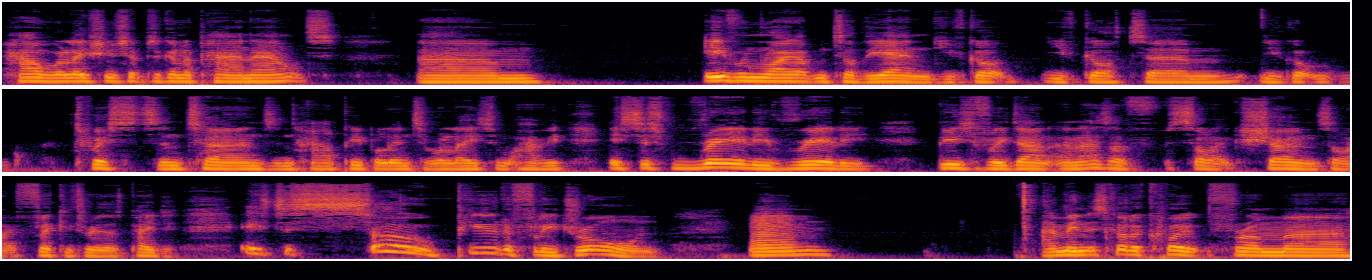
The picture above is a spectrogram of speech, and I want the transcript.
how relationships are going to pan out. Um, even right up until the end, you've got you've got um, you've got twists and turns and how people interrelate and what have you. It's just really, really beautifully done. And as I've so like shown, so like flicking through those pages, it's just so beautifully drawn. Um, I mean, it's got a quote from uh,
